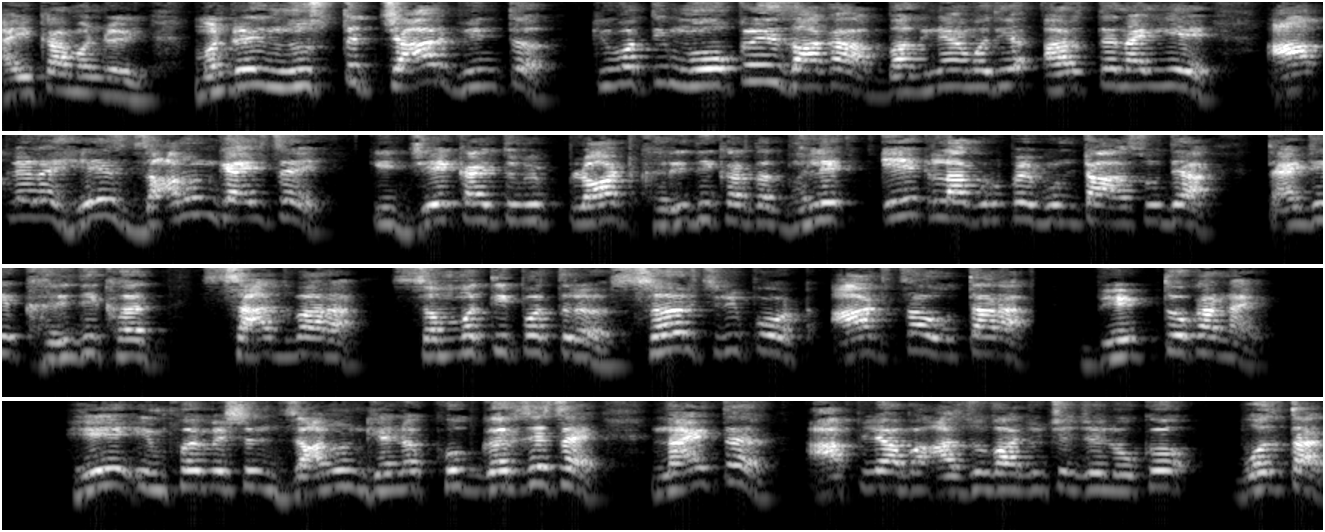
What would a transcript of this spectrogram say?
ऐका मंडळी. मंडळी नुसतं चार भिंत किंवा ती मोकळी जागा बघण्यामध्ये अर्थ नाहीये. आपल्याला हे जाणून घ्यायचंय की जे काही तुम्ही प्लॉट खरेदी करतात भले एक लाख रुपये गुंठा असू द्या त्याचे खरेदी खत सात बारा संमतीपत्र सर्च रिपोर्ट आठचा उतारा भेटतो का नाही? हे इन्फॉर्मेशन जाणून घेणं खूप गरजेचं आहे. नाहीतर आपल्या आजूबाजूचे जे लोक बोलतात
